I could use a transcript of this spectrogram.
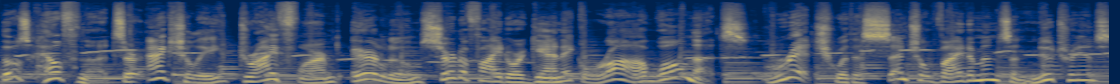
those health nuts are actually dry farmed, heirloom, certified organic raw walnuts. Rich with essential vitamins and nutrients,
